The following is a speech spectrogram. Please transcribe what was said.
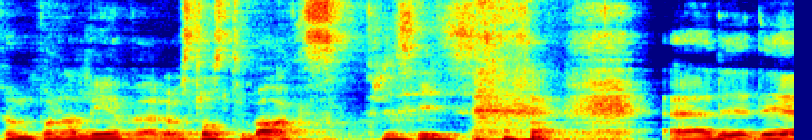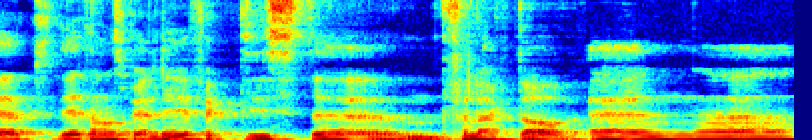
pumporna lever och slåss tillbaks. precis. Eh, det, det, är, det är ett annat spel. Det är faktiskt eh, förlagt av en eh,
